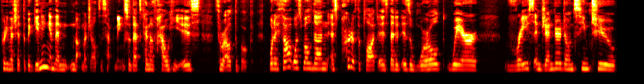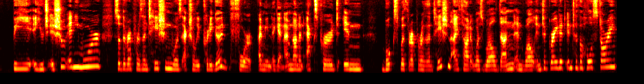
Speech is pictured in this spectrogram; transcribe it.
pretty much at the beginning, and then not much else is happening. So that's kind of how he is throughout the book. What I thought was well done as part of the plot is that it is a world where race and gender don't seem to be a huge issue anymore. So the representation was actually pretty good for, I mean, again, I'm not an expert in books with representation. I thought it was well done and well integrated into the whole story.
